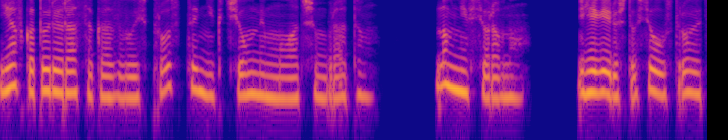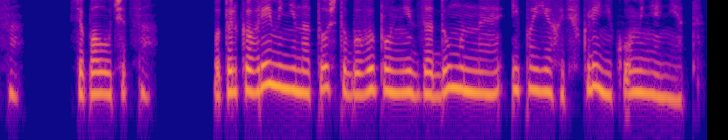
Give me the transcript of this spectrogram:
Я в который раз оказываюсь просто никчемным младшим братом. Но мне все равно. Я верю, что все устроится, все получится. Вот только времени на то, чтобы выполнить задуманное и поехать в клинику, у меня нет.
